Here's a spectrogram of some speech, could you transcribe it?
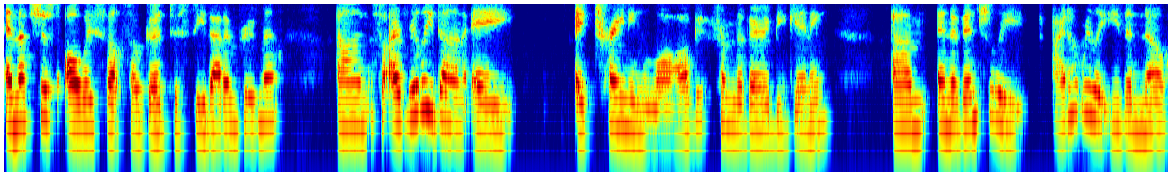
And that's just always felt so good to see that improvement. Um, so I've really done a a training log from the very beginning. Um, and eventually I don't really even know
